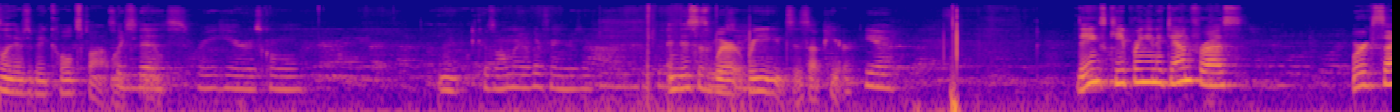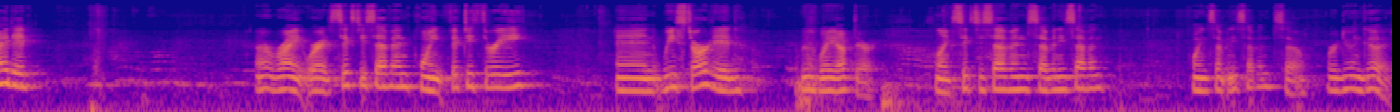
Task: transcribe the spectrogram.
Usually there's a big cold spot. It's like this right here is cold. Mm. Because all my other fingers are cold. And this is where it reads, is up here. Yeah. Thanks. Keep bringing it down for us. We're excited. All right. We're at 67.53. And we started, it was way up there. Like 67, 77, 0.77. So we're doing good.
